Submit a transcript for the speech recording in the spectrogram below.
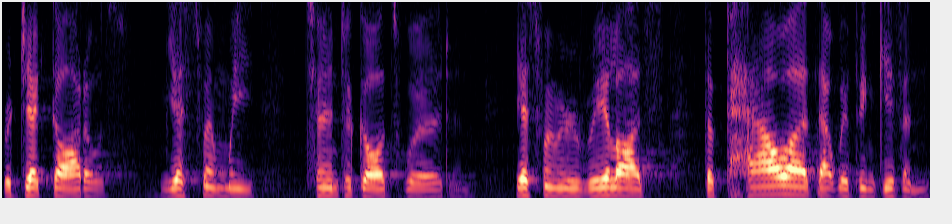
reject idols. Yes, when we turn to God's word. And yes, when we realize the power that we've been given.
